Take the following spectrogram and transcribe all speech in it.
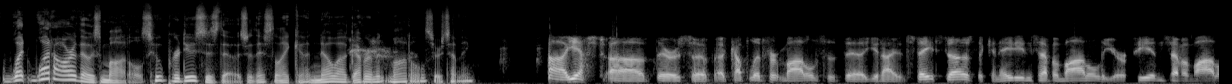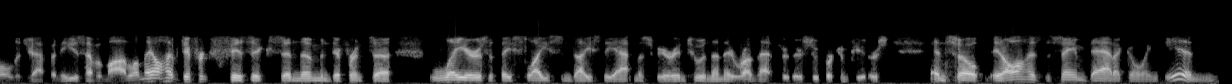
what what are those models? Who produces those? Are this like uh, NOAA government models or something? Uh, yes, uh, there's a, a, couple of different models that the United States does. The Canadians have a model, the Europeans have a model, the Japanese have a model, and they all have different physics in them and different uh, layers that they slice and dice the atmosphere into, and then they run that through their supercomputers. And so it all has the same data going in,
